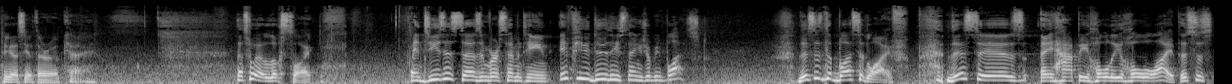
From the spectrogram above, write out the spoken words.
to go see if they're okay. That's what it looks like. And Jesus says in verse 17, if you do these things, you'll be blessed. This is the blessed life. This is a happy, holy, whole life. This is,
